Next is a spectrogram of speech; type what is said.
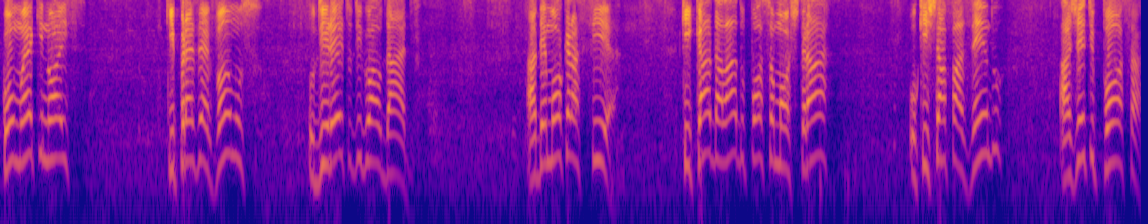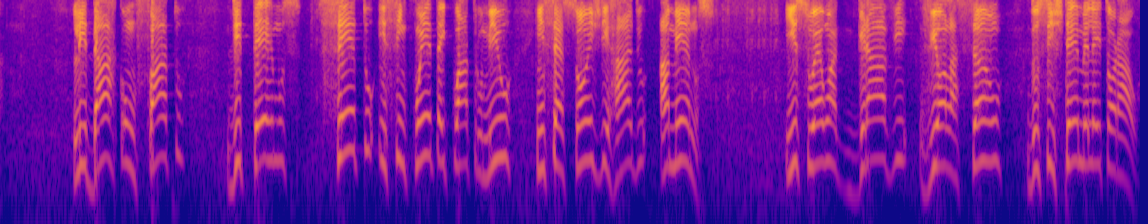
Como é que nós que preservamos o direito de igualdade, a democracia, que cada lado possa mostrar o que está fazendo, a gente possa lidar com o fato de termos 154 mil inserções de rádio a menos. Isso é uma grave violação do sistema eleitoral.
